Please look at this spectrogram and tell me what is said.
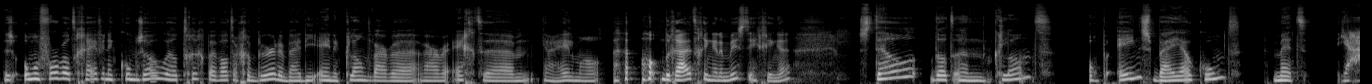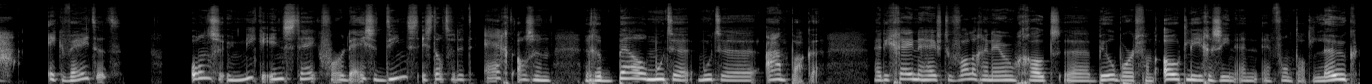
Dus om een voorbeeld te geven, en ik kom zo wel terug bij wat er gebeurde bij die ene klant waar we, waar we echt uh, ja, helemaal onderuit gingen en de mist in gingen. Stel dat een klant opeens bij jou komt met, ja, ik weet het. Onze unieke insteek voor deze dienst is dat we dit echt als een rebel moeten, moeten aanpakken. Diegene heeft toevallig een enorm groot uh, billboard van Oatly gezien en, en vond dat leuk.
